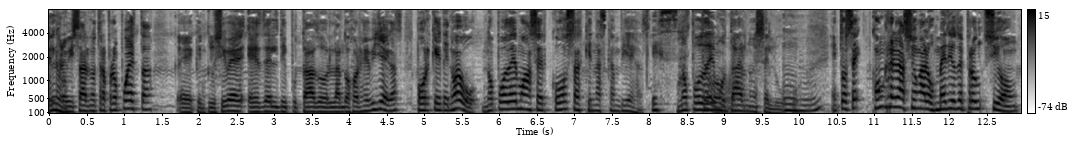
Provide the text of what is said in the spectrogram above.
en revisar nuestra propuesta, eh, que inclusive es del diputado Orlando Jorge Villegas, porque de nuevo, no podemos hacer cosas que nazcan viejas. No podemos darnos ese lujo. Entonces, con relación a los medios de producción,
